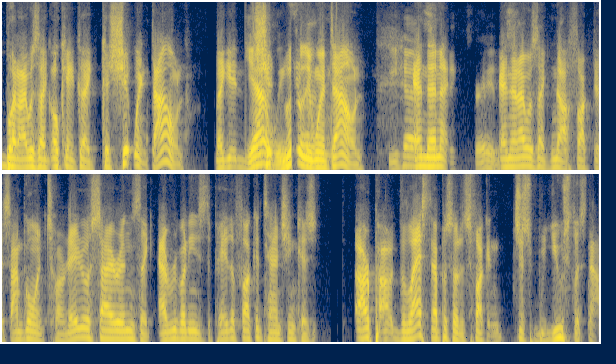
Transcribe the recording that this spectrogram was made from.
but I was like okay like because shit went down, like it Yeah, shit we literally said- went down. Had and then I- And then I was like, no, fuck this. I'm going tornado sirens. Like everybody needs to pay the fuck attention because our power, the last episode is fucking just useless now.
